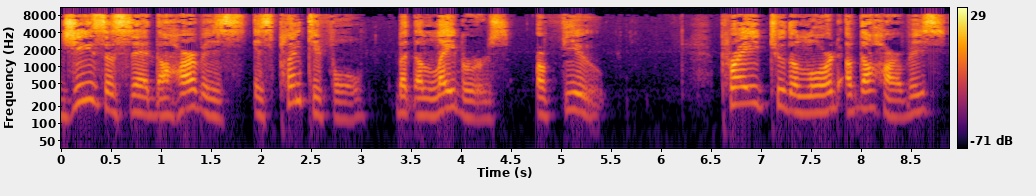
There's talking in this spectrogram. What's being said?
Jesus said the harvest is plentiful, but the laborers are few Pray to the Lord of the harvest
